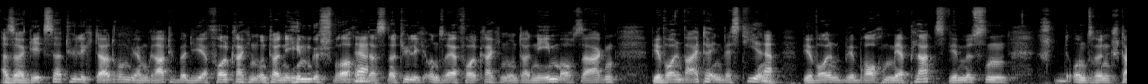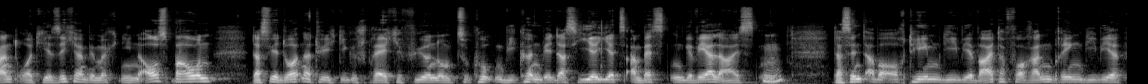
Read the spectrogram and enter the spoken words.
Also da geht es natürlich darum, wir haben gerade über die erfolgreichen Unternehmen gesprochen, ja. dass natürlich unsere erfolgreichen Unternehmen auch sagen, wir wollen weiter investieren. Ja. Wir wollen, wir brauchen mehr Platz, wir müssen unseren Standort hier sichern, wir möchten ihn ausbauen, dass wir dort natürlich die Gespräche führen, um zu gucken, wie können wir das hier jetzt am besten gewährleisten. Mhm. Das sind aber auch Themen, die wir weiter voranbringen, die wir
